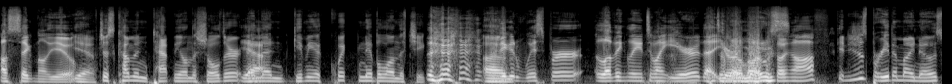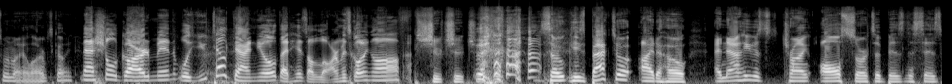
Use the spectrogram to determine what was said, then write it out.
I'll signal you. yeah, just come and tap me on the shoulder Yeah. and then give me a quick nibble on the cheek. Um, you could whisper lovingly into my ear that your my alarm is nose? going off. Can you just breathe in my nose when my alarm's going? National Guardman, will you tell Daniel that his alarm is going off? Shoot, shoot, shoot. so he's back to Idaho, and now he was trying all sorts of businesses.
